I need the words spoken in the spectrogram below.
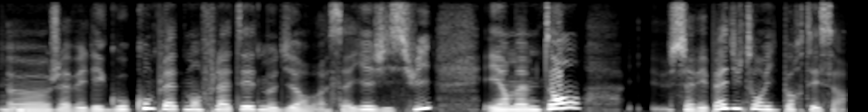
Mm. Euh, j'avais l'ego complètement flatté de me dire bah, ça y est, j'y suis. Et en même temps, j'avais pas du tout envie de porter ça.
